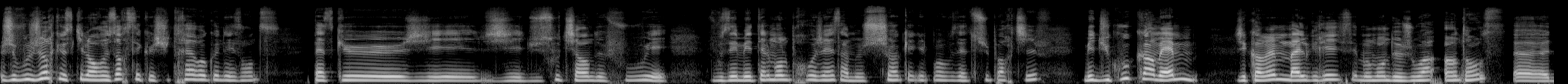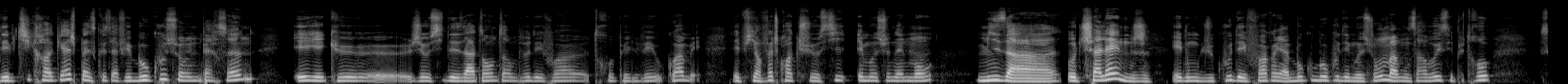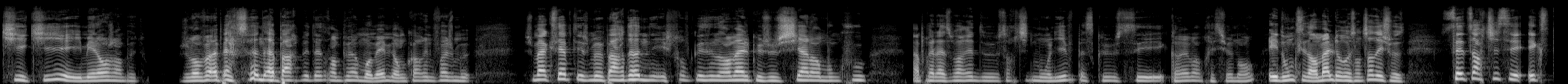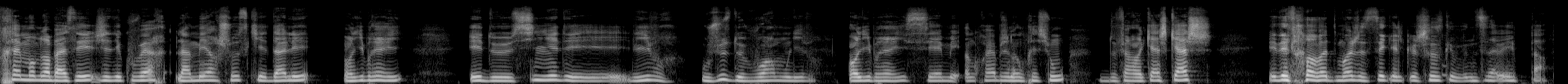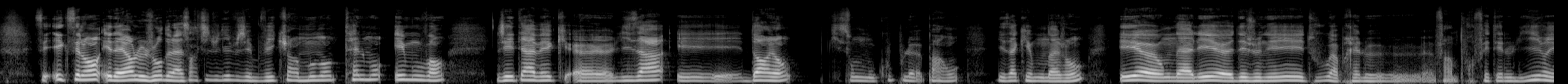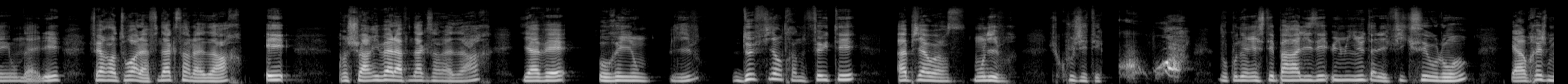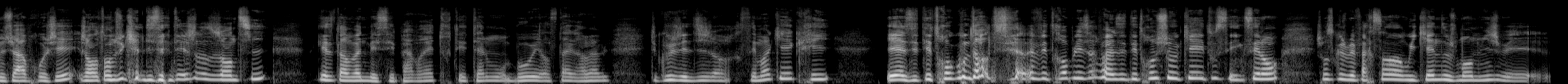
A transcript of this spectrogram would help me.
je vous jure que ce qu'il en ressort, c'est que je suis très reconnaissante. Parce que j'ai, j'ai du soutien de fou et vous aimez tellement le projet, ça me choque à quel point vous êtes supportif. Mais du coup, quand même, j'ai quand même, malgré ces moments de joie intense, euh, des petits craquages parce que ça fait beaucoup sur une personne et que euh, j'ai aussi des attentes un peu des fois euh, trop élevées ou quoi. Mais et puis en fait, je crois que je suis aussi émotionnellement mise à, au challenge. Et donc, du coup, des fois, quand il y a beaucoup, beaucoup d'émotions, bah, mon cerveau, il sait plus trop qui est qui et il mélange un peu tout. Je n'en veux à personne à part peut-être un peu à moi-même. Et encore une fois, je me, je m'accepte et je me pardonne et je trouve que c'est normal que je chiale un bon coup après la soirée de sortie de mon livre parce que c'est quand même impressionnant. Et donc, c'est normal de ressentir des choses. Cette sortie s'est extrêmement bien passée. J'ai découvert la meilleure chose qui est d'aller en librairie et de signer des livres ou juste de voir mon livre en librairie. C'est incroyable. J'ai l'impression de faire un cache-cache et d'être en mode moi je sais quelque chose que vous ne savez pas. C'est excellent et d'ailleurs le jour de la sortie du livre j'ai vécu un moment tellement émouvant. J'ai été avec euh, Lisa et Dorian qui sont mon couple parent, Lisa qui est mon agent et euh, on est allé euh, déjeuner et tout après le enfin pour fêter le livre et on est allé faire un tour à la Fnac Saint-Lazare et quand je suis arrivée à la Fnac Saint-Lazare, il y avait au rayon livre deux filles en train de feuilleter Happy Hours, mon livre. Du coup, j'étais quoi? Donc on est resté paralysé une minute à les fixer au loin. Et après, je me suis approchée. J'ai entendu qu'elle disait des choses gentilles. C'était en mode, mais c'est pas vrai, tout est tellement beau et instagrammable. Du coup, j'ai dit genre, c'est moi qui ai écrit. Et elles étaient trop contentes, ça m'a fait trop plaisir. Enfin, elles étaient trop choquées et tout, c'est excellent. Je pense que je vais faire ça un week-end où je m'ennuie. Je vais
